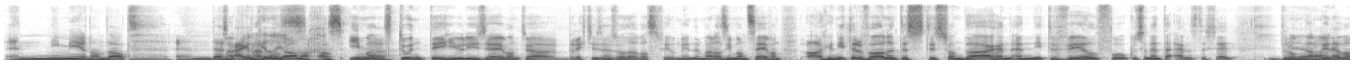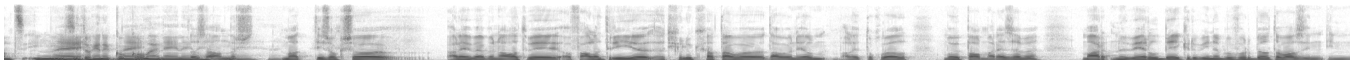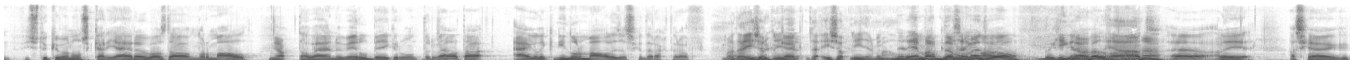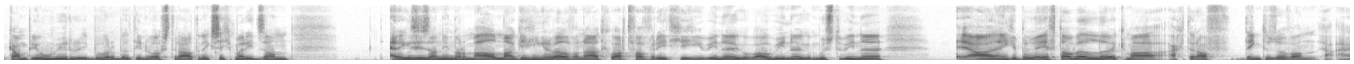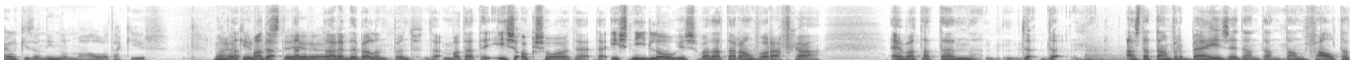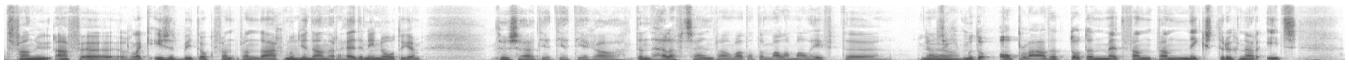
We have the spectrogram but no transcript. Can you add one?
En niet meer dan dat. En dat is Maar- eigenlijk maar heel als, jammer. Als iemand Ja. toen tegen jullie zei, want ja, berichtjes en zo, dat was veel minder. Maar als iemand zei van, oh, geniet ervan, en het is, het is vandaag en, en niet te veel focussen en te ernstig zijn, drong Ja. dat binnen, want je Nee, zit toch in een kokon, nee, hè? nee, nee, dat is nee, anders. nee, nee. Maar het is ook zo. Allee, we hebben alle twee, of alle drie, eh, het geluk gehad dat we, dat we een heel, allee, toch wel mooi palmarès hebben. Maar een wereldbeker winnen bijvoorbeeld, dat was in, in stukken van onze carrière was dat normaal. Ja. Dat wij een wereldbeker wonnen. Terwijl dat eigenlijk niet normaal is als je daar achteraf Maar dat is, ook niet, dat is ook niet normaal. Nee, Nee, maar op dat moment wel. We gingen Ja. er wel Ja. vanuit. Ja. Allee, als jij kampioen weer, bijvoorbeeld in Hoogstraat, en ik zeg maar iets, dan ergens is dat niet normaal, maar je ging er wel vanuit. Je werd favoriet, je ging winnen, je wou winnen, je moest winnen. Ja, en je beleeft dat wel leuk, maar achteraf denk je zo van, ja, eigenlijk is dat niet normaal wat ik hier, maar dat, presteer. dat- eh. daar heb je wel een punt. Maar dat is ook zo. Dat, dat is niet logisch wat dat daaraan vooraf gaat. En wat dat dan, de, de, als dat dan voorbij is, hè, dan, dan, dan valt dat van u af. Uh, like Iserbiet ook, van, vandaag moet je dan rijden in Nottingham. Dus eh, die, die, die gaat de helft zijn van wat dat hem allemaal heeft eh, Ja, zich moeten opladen tot en met van, van niks terug naar iets.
